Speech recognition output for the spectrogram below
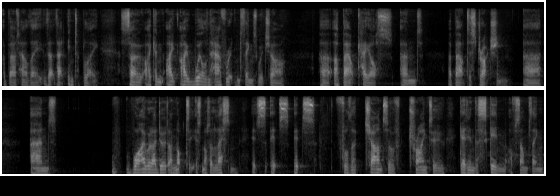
about how they that, that interplay. So I can I, I will and have written things which are uh, about chaos and about destruction uh, and why would I do it? I'm not, it's not a lesson. It's, it's, it's for the chance of trying to get in the skin of something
